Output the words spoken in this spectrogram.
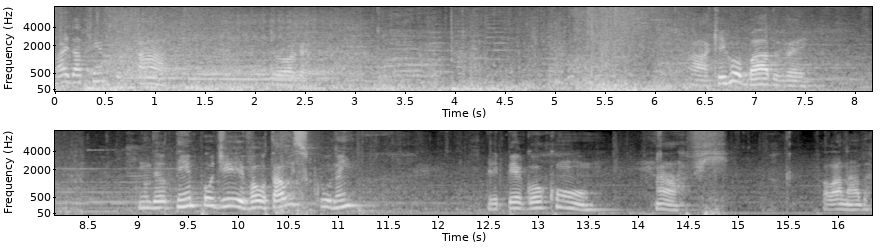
Vai dar tempo. Ah. Droga. Ah, que roubado, velho. Não deu tempo de voltar o escudo, hein? Ele pegou com... Ah, fi. Falar nada.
